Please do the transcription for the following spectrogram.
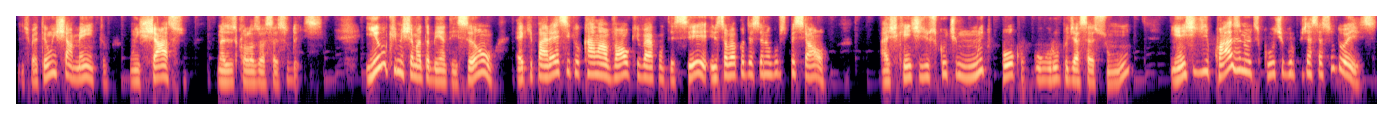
A gente vai ter um inchamento, um inchaço nas escolas do acesso 2. E o que me chama também a atenção é que parece que o carnaval que vai acontecer, ele só vai acontecer no grupo especial. Acho que a gente discute muito pouco o grupo de acesso 1 e a gente quase não discute o grupo de acesso 2.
